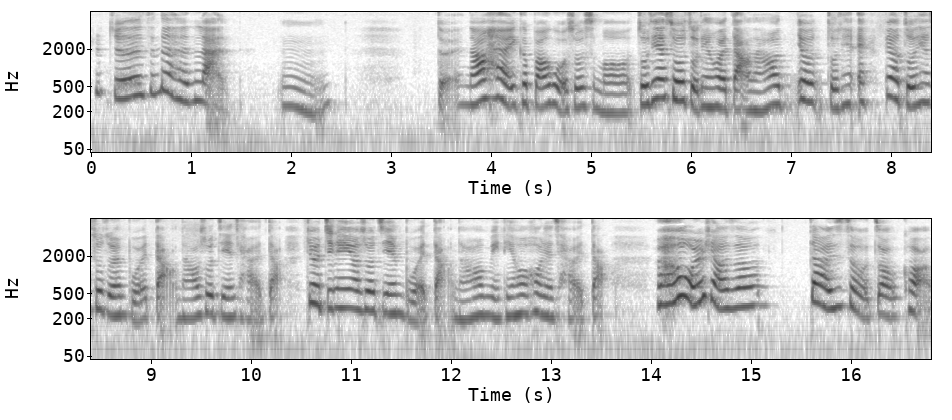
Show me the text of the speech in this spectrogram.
就觉得真的很懒，嗯，对，然后还有一个包裹说什么昨天说昨天会到，然后又昨天哎没有昨天说昨天不会到，然后说今天才会到，就今天又说今天不会到，然后明天或后天才会到，然后我就想说到底是什么状况？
